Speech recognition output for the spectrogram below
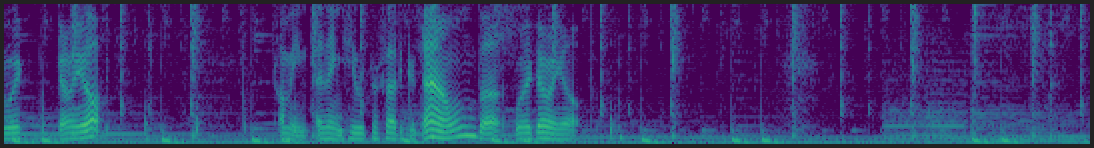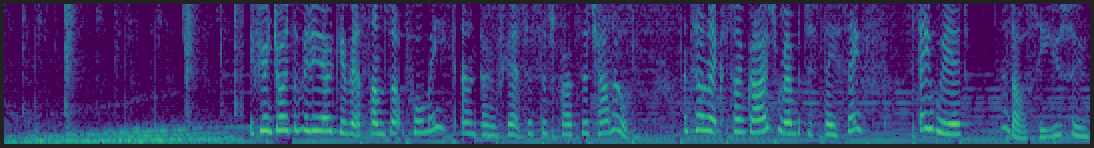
we're going up. I mean, I think he would prefer to go down, but we're going up. If you enjoyed the video, give it a thumbs up for me, and don't forget to subscribe to the channel. Until next time guys, remember to stay safe, stay weird, and I'll see you soon.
